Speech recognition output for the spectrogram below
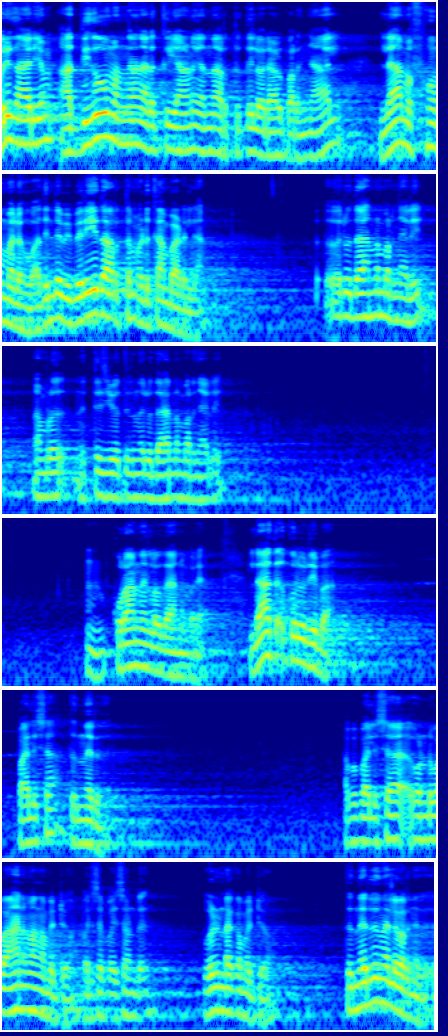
ഒരു കാര്യം അധികവും അങ്ങനെ നടക്കുകയാണ് എന്ന അർത്ഥത്തിൽ ഒരാൾ പറഞ്ഞാൽ ലാ മഫ്ഹൂമലഹു അതിന്റെ വിപരീതാർത്ഥം എടുക്കാൻ പാടില്ല. ഒരു ഉദാഹരണം പറഞ്ഞാൽ നമ്മൾ നിത്യജീവിതത്തിൽ നിന്നൊരു ഉദാഹരണം പറഞ്ഞാൽ ഖുറാൻ എന്നുള്ള ഉദാഹരണം പറയാം. ലാ തക്കുലു പലിശ തിന്നരുത്. അപ്പോൾ പലിശ കൊണ്ട് വാഹനം വാങ്ങാൻ പറ്റുമോ? പലിശ പൈസ കൊണ്ട് വീടുണ്ടാക്കാൻ പറ്റുമോ? തിന്നരുത് എന്നല്ലേ പറഞ്ഞത്.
